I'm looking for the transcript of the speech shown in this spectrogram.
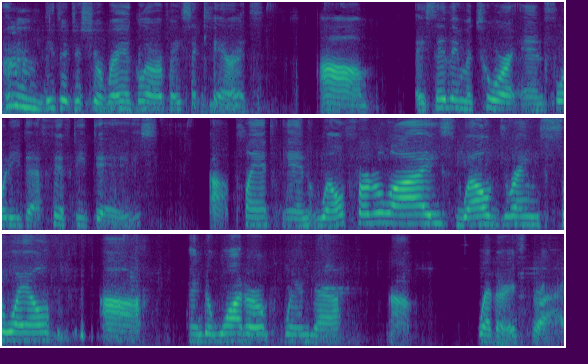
these are just your regular or basic carrots. Um, they say they mature in 40 to 50 days. Uh, plant in well fertilized, well drained soil, uh, and to water when the um, weather is dry.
